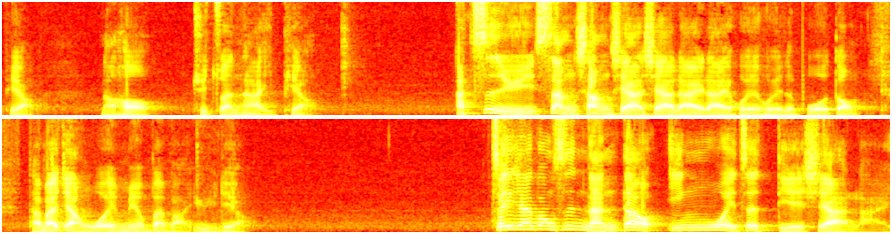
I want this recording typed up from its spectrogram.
票，然后去赚它一票。啊，至于上上下下、来来回回的波动。坦白讲，我也没有办法预料，这一家公司难道因为这跌下来，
